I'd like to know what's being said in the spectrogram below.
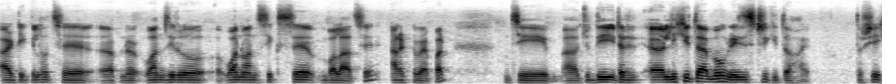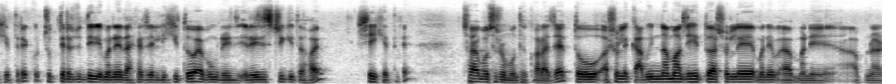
আর্টিকেল হচ্ছে, আপনার ওয়ান জিরো ওয়ান ওয়ান সিক্সে বলা আছে। আরেকটা ব্যাপার যে যদি এটা লিখিত এবং রেজিস্ট্রিকৃত হয়, তো সেই ক্ষেত্রে চুক্তিটা যদি মানে দেখা যায় লিখিত এবং রেজি- রেজিস্ট্রিকৃত হয়, সেই ক্ষেত্রে ছয় বছরের মধ্যে করা যায়। তো আসলে কাবিননামা যেহেতু আসলে মানে মানে আপনার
